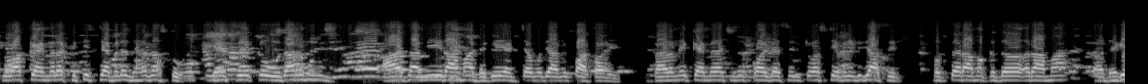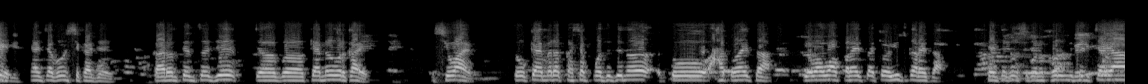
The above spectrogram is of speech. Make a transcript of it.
किंवा कॅमेरा किती स्टॅबिलाइज झाला असतो याचं एक उदाहरण म्हणून आज आम्ही रामा ढगे यांच्यामध्ये आम्ही पाहतो आहे. कारण एक कॅमेराची जर क्वालिटी असेल किंवा स्टेबिलिटी जी असेल फक्त रामाकद रामा ढगे यांच्याकडून शिकायचे आहे. कारण त्यांचं जे कॅमेरा वर्क आहे शिवाय तो कॅमेरा कशा पद्धतीनं तो हाताळायचा किंवा वापरायचा किंवा युज करायचा शिकवणं खरं मी त्यांच्या या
